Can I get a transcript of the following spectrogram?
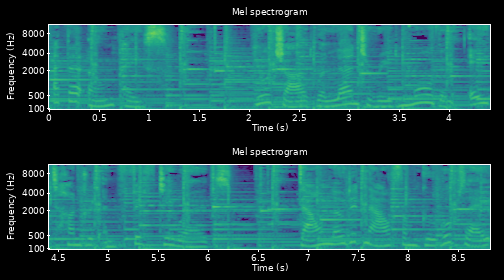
at their own pace. Your child will learn to read more than 850 words. Download it now from Google Play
